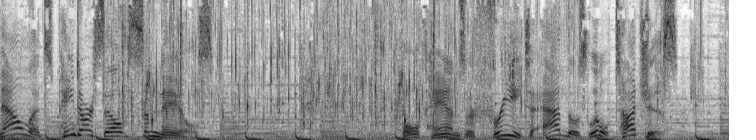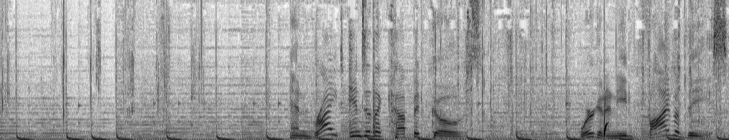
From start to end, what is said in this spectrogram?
Now let's paint ourselves some nails. Both hands are free to add those little touches. And right into the cup it goes. We're gonna need five of these.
